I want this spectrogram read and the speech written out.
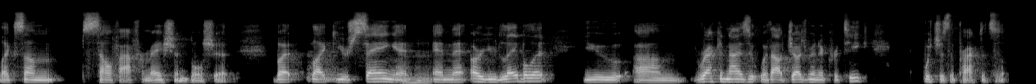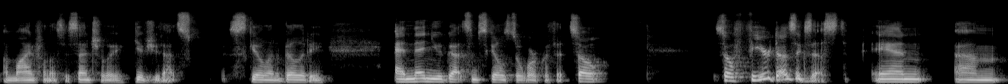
like some self-affirmation bullshit. But like you're saying it mm-hmm. and then or you label it you um, recognize it without judgment and critique, which is the practice of mindfulness essentially gives you that skill and ability. And then you've got some skills to work with it. So, so fear does exist. And, um,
